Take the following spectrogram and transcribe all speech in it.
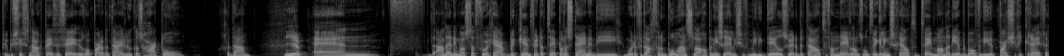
publicist en oud-PVV-europarlementariër Lucas Hartong gedaan. Yep. En de aanleiding was dat vorig jaar bekend werd dat twee Palestijnen... die worden verdacht van een bomaanslag op een Israëlische familie... deels werden betaald van Nederlands ontwikkelingsgeld. De twee mannen die hebben bovendien een pasje gekregen...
